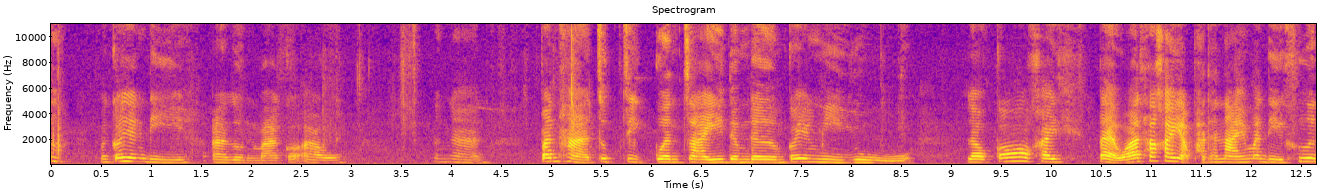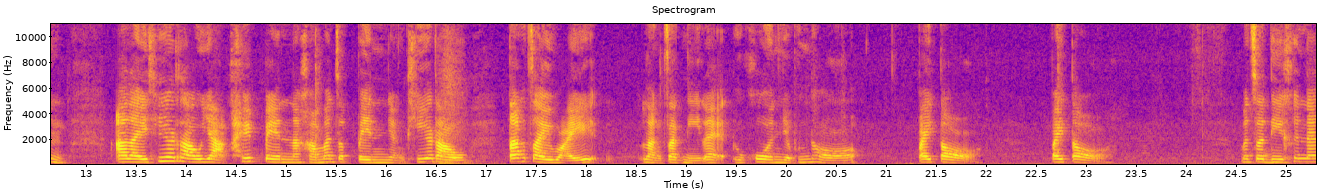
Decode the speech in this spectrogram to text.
อ มันก็ยังดีอ่าหล่นมาก็เอาเรื่องงาน ปัญหาจุกจิกกวนใจเดิมๆก็ยังมีอยู่ แล้วก็ใครแต่ว่าถ้าใครอยากพัฒนาให้มันดีขึ้น อะไรที่เราอยากให้เป็นนะคะ มันจะเป็นอย่างที่เราตั้งใจไว้หลังจากนี้แหละทุกคนอย่าเพิ่งท้อไปต่อ ไปต่อ มันจะดีขึ้นแน่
